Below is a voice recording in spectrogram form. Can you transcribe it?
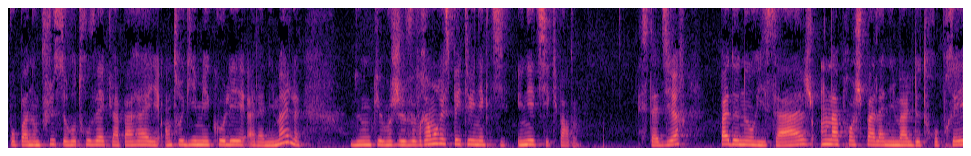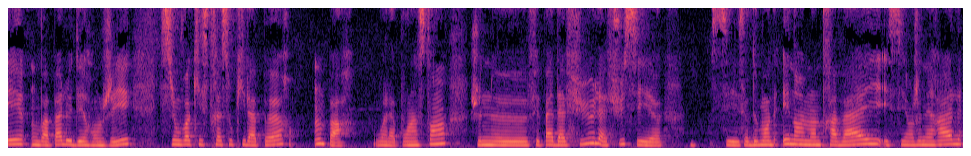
pour pas non plus se retrouver avec l'appareil entre guillemets collé à l'animal. Donc euh, je veux vraiment respecter une, éthique, pardon. C'est-à-dire pas de nourrissage, on n'approche pas l'animal de trop près, on va pas le déranger. Si on voit qu'il stresse ou qu'il a peur, on part. Voilà, pour l'instant, je ne fais pas d'affût. L'affût, c'est, euh, ça demande énormément de travail et c'est en général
